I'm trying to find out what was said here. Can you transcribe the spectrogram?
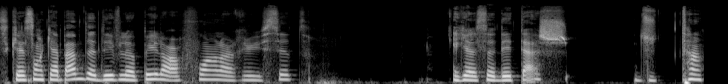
c'est qu'elles sont capables de développer leur foi en leur réussite et qu'elles se détachent du temps.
